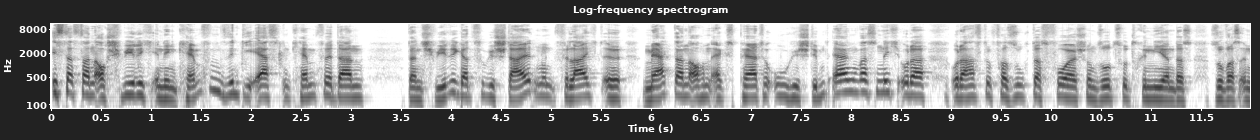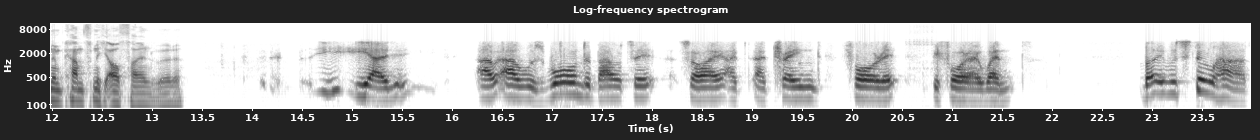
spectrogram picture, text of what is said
ist das dann auch schwierig in den Kämpfen? Sind die ersten Kämpfe dann dann schwieriger zu gestalten und vielleicht äh, merkt dann auch ein Experte, uh, hier stimmt irgendwas nicht oder oder hast du versucht, das vorher schon so zu trainieren, dass sowas in einem Kampf nicht auffallen würde? Yeah, I, I was warned about it, so I, I, I trained for it before I went, but it was still hard.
